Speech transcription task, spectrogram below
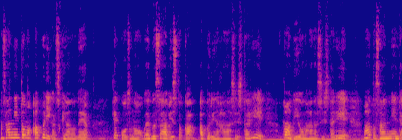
まあ、3人ともアプリが好きなので結構そのウェブサービスとかアプリの話したりまあ美容の話したり、まあ、あと3人で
